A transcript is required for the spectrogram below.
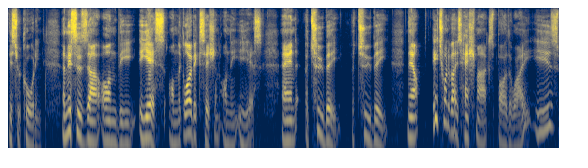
this recording. And this is uh, on the ES on the Globex session on the ES and a 2b a 2b now each one of those hash marks by the way is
